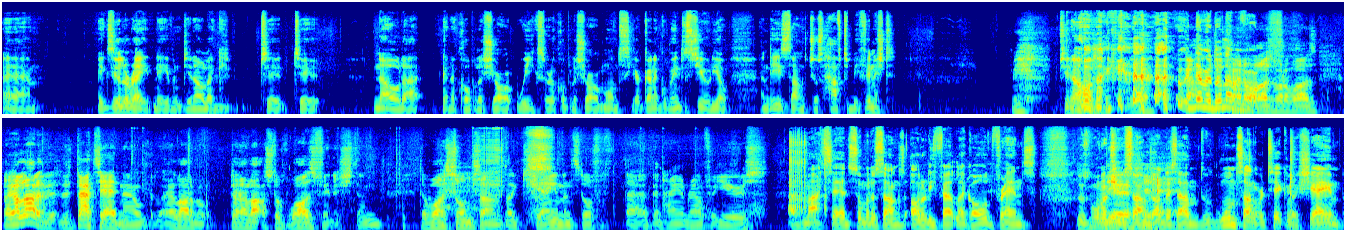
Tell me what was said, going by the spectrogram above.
um, exhilarating even. Do you know, like to to know that in a couple of short weeks or a couple of short months, you're going to go into studio and these songs just have to be finished. Yeah. Do you know? Like we'd never done that kind of before. was what it was. Like a lot of it, that said now, a lot of it, a lot of stuff was finished, and there was some songs like Shame and stuff that have been hanging around for years. As Matt said, some of the songs already felt like old friends. There was one or two Yeah. songs on this album. There was one song in particular, Shame,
